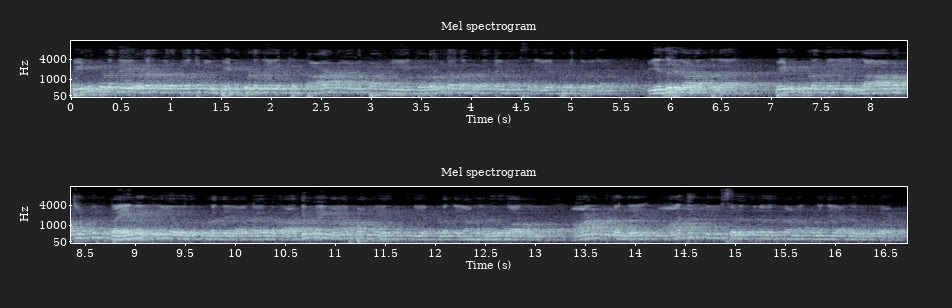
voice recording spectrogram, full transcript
பெண் குழந்தையை வளர்க்கிற போது நீ பெண் குழந்தை என்ற தாழ்வு மனப்பான்மையை தொடர்ந்து அந்த குழந்தை மனசுல ஏற்படுத்துவதும் எதிர்காலத்துல பெண் குழந்தை எல்லாவற்றுக்கும் தயங்கக்கூடிய ஒரு குழந்தையாக ஒரு அடிமை மனப்பான்மை இருக்கக்கூடிய குழந்தையாக உருவாகும் ஆண் குழந்தை ஆதிக்கம் செலுத்துவதற்கான குழந்தையாக உருவாகும்.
